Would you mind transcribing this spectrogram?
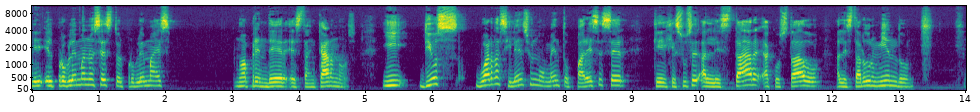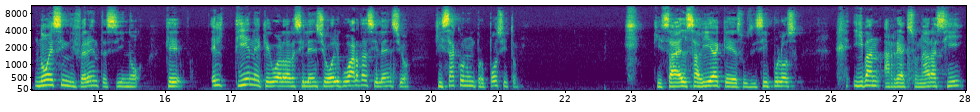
Y el problema no es esto, el problema es no aprender, estancarnos. Y Dios guarda silencio un momento. Parece ser que Jesús al estar acostado, al estar durmiendo, no es indiferente, sino que Él tiene que guardar silencio o Él guarda silencio, quizá con un propósito. Quizá Él sabía que sus discípulos iban a reaccionar así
